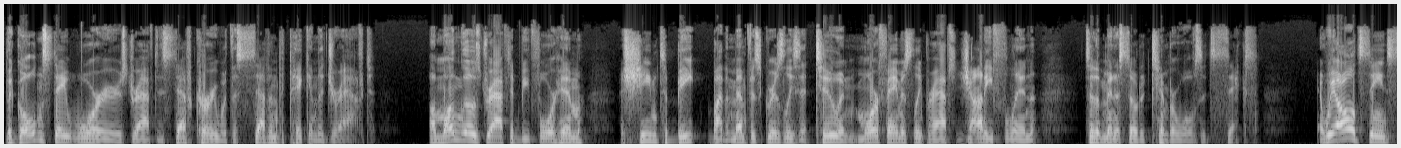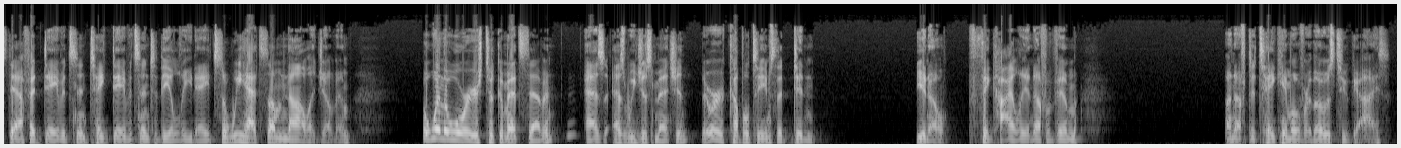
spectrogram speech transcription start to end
the Golden State Warriors drafted Steph Curry with the seventh pick in the draft. Among those drafted before him, Hasheem Thabeet by the Memphis Grizzlies at two, and more famously, perhaps Johnny Flynn to the Minnesota Timberwolves at six. And we all had seen Steph at Davidson take Davidson to the Elite Eight, so we had some knowledge of him. But when the Warriors took him at seven, as as we just mentioned, there were a couple teams that didn't, you know, think highly enough of him, enough to take him over those two guys.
